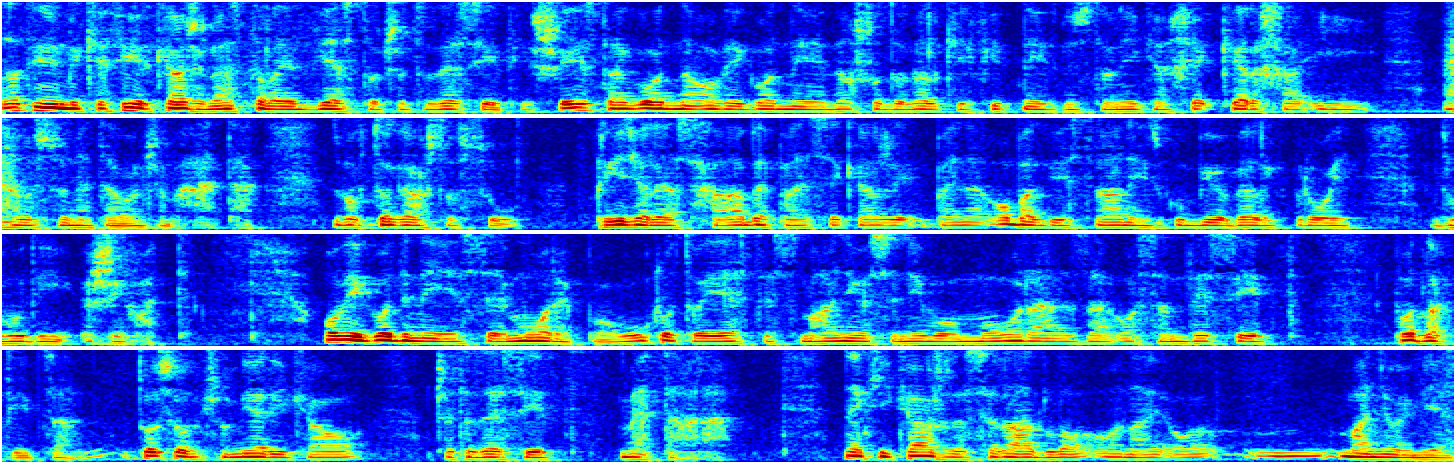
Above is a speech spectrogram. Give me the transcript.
zatim Ibn Kathir kaže, nastala je 246. godina, ove godine je došlo do velike fitne između stanovnika Kerha i Ehlu Sunneta van Džamata. Zbog toga što su prijeđali ashabe, pa se kaže, pa je na oba dvije strane izgubio velik broj ljudi život. Ove godine je se more povuklo, to jeste smanjio se nivo mora za 80 podlaktica. To se obično mjeri kao 40 metara. Neki kažu da se radilo onaj o manjoj mjeri,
